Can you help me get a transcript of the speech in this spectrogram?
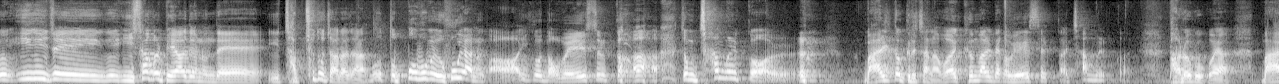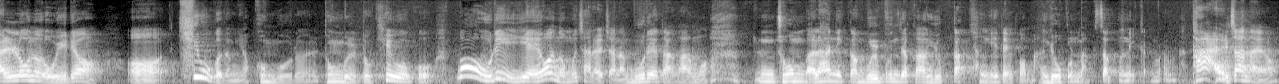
그 이게 이제 그 이삭을 베야 되는데 이 잡초도 자라잖아. 그거 또 뽑으면 후회하는 거야. 아, 이거 나 왜 했을까? 좀 참을 걸. 말도 그렇잖아. 그 말 내가 왜 했을까? 참을 걸. 바로 그거야. 말로는 오히려 어, 키우거든요. 곡물을. 동물도 키우고. 뭐, 우리 이 애와 너무 잘 알잖아. 물에다가 뭐, 음, 좋은 말 하니까 물 분자가 육각형이 되고, 막 욕을 막 섞으니까. 다 알잖아요.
